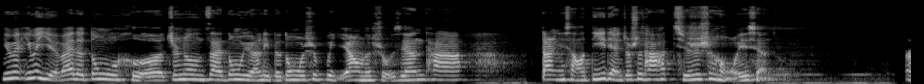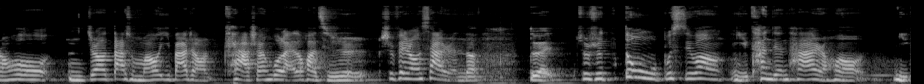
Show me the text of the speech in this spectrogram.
因为因为野外的动物和真正在动物园里的动物是不一样的。首先，它当然你想到第一点就是它其实是很危险的。然后你知道大熊猫一巴掌啪扇过来的话，其实是非常吓人的。对，就是动物不希望你看见它，然后你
